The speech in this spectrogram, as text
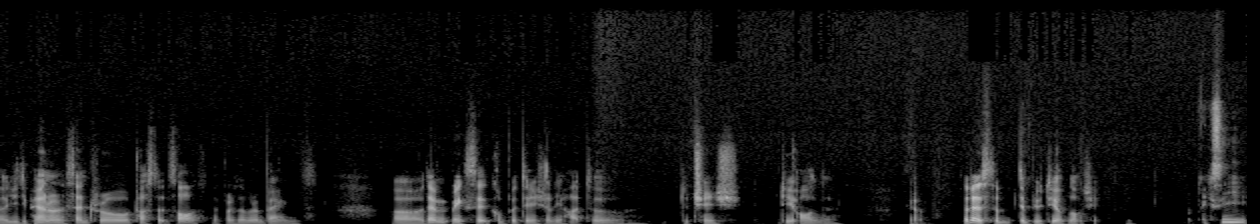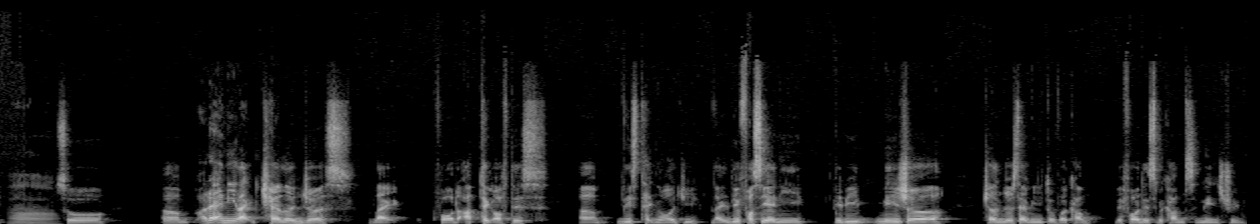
uh, you depend on a central trusted source, like for example the banks, uh, that makes it computationally hard to to change the order. Yeah, but that's the, the beauty of blockchain. I see. Oh. So, um, are there any like challenges like for the uptake of this um, this technology? Like, do you foresee any maybe major challenges that we need to overcome before this becomes mainstream?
